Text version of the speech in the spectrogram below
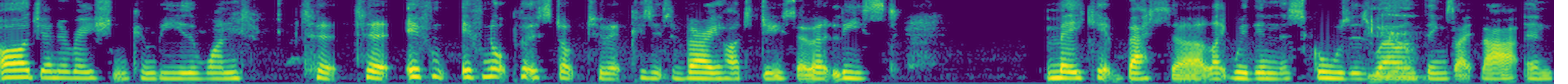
Our generation can be the one to to if if not put a stop to it because it's very hard to do so. At least make it better, like within the schools as well Yeah. and things like that, and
